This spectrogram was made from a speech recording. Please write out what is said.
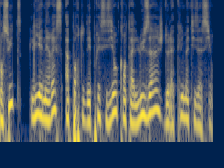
Ensuite, l'INRS apporte des précisions quant à l'usage de la climatisation.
